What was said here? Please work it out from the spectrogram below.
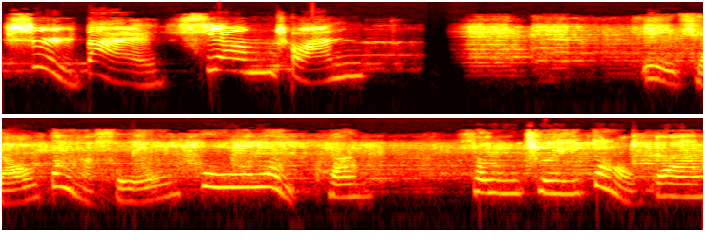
世代相传，一条大河波浪宽，风吹稻花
